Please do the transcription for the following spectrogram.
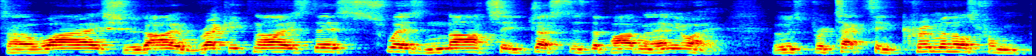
So why should I recognize this Swiss Nazi Justice Department anyway, who's protecting criminals from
